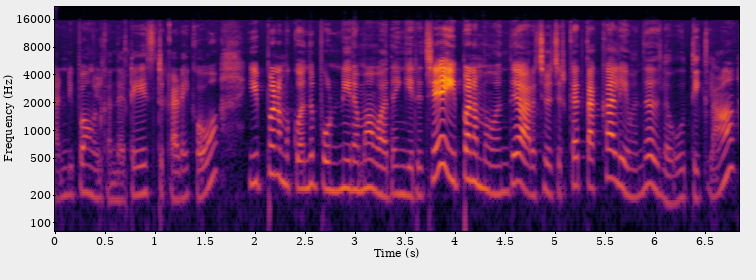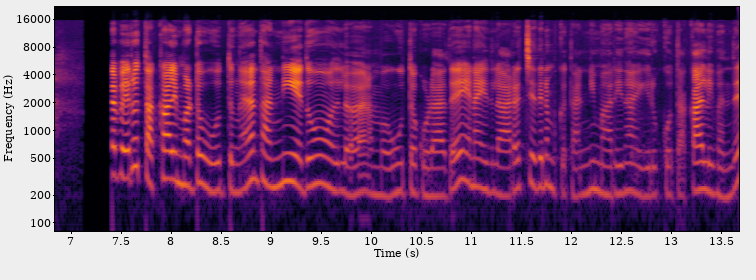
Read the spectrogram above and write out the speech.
கண்டிப்பாக உங்களுக்கு அந்த டேஸ்ட் கிடைக்கும். இப்போ நமக்கு வந்து பொன்னிறமாக வதங்கிருச்சு. இப்போ நம்ம வந்து அரைச்சி வச்சுருக்க தக்காளியை வந்து அதில் ஊற்றிக்கலாம் வெறும் தக்காளி மட்டும் ஊற்றுங்க தண்ணி எதுவும் அதில் நம்ம ஊற்றக்கூடாது ஏன்னா இதில் அரைச்சதே நமக்கு தண்ணி மாதிரி தான் இருக்கும். தக்காளி வந்து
